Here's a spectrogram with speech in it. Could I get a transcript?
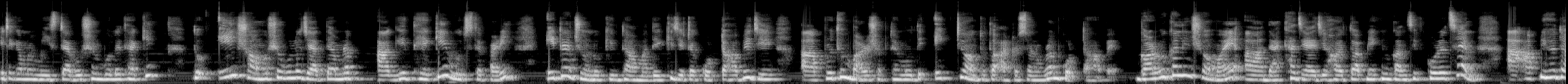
এটাকে আমরা মিসড অ্যাবর্শন বলে থাকি। তো এই সমস্যাগুলো যাতে আমরা আগে থেকে বুঝতে পারি, এটার জন্য কিন্তু আমাদেরকে যেটা করতে হবে যে প্রথম বারো সপ্তাহের মধ্যে একটি অন্তত আল্ট্রাসোনোগ্রাম করতে হবে। গর্ভকালীন সময় দেখা যায় যে হয়তো আপনি এখন কনসিভ করেছেন আপনি হয়তো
